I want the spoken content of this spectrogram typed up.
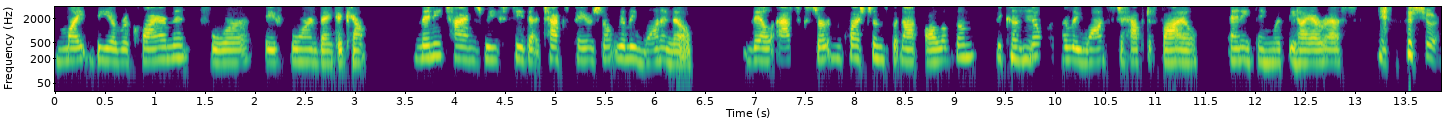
might be a requirement for a foreign bank account many times we see that taxpayers don't really want to know. They'll ask certain questions, but not all of them because mm-hmm. no one really wants to have to file anything with the IRS. sure.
